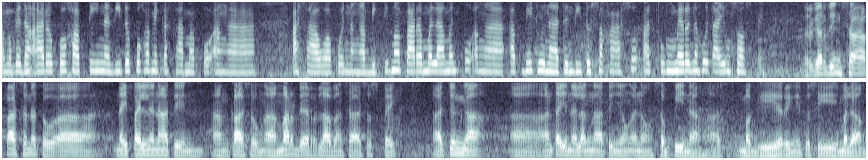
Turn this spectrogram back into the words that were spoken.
Ah, magandang araw po, Captain. Nandito po kami kasama po ang ah, asawa po ng ah, biktima para malaman po ang ah, update ho natin dito sa kaso at kung meron na ho tayong suspect. Regarding sa kaso na to, uh, naipile na natin ang kasong ah, murder laban sa suspect. At yun nga, ah, antayin na lang natin yung ano, subpoena at mag-hearing ito si Madam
